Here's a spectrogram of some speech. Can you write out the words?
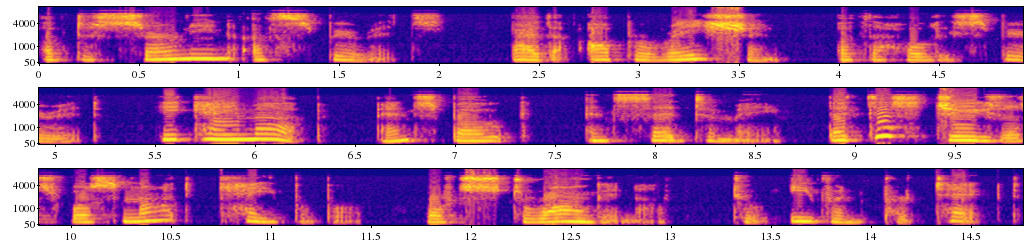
of discerning of spirits, by the operation of the Holy Spirit, he came up and spoke and said to me that this Jesus was not capable or strong enough to even protect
